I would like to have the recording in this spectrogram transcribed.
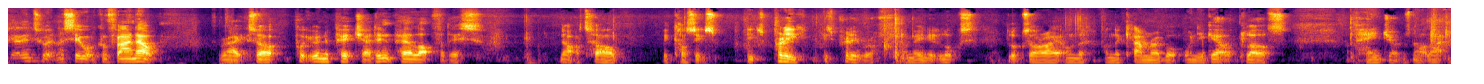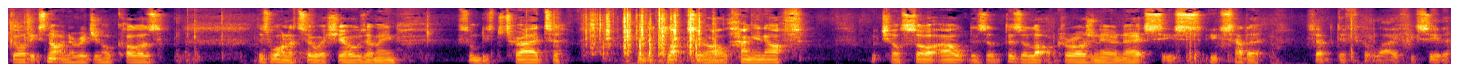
Get into it and let's see what we can find out. Right, so put you in the picture. I didn't pay a lot for this, not at all, because it's it's pretty it's pretty rough. I mean, it looks looks all right on the on the camera, but when you get up close, the paint job's not that good. It's not in original colours. There's one or two issues. I mean, somebody's tried to. the clocks are all hanging off, which I'll sort out. There's a there's a lot of corrosion here and there. It's it's, it's had a it's had a difficult life. You see the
